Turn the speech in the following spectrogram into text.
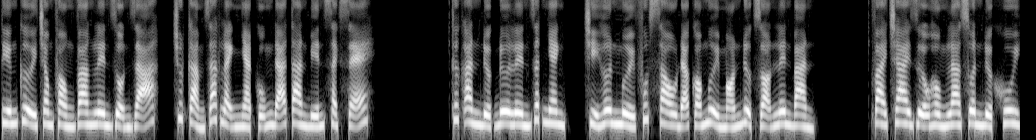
Tiếng cười trong phòng vang lên rộn rã, chút cảm giác lạnh nhạt cũng đã tan biến sạch sẽ. Thức ăn được đưa lên rất nhanh, chỉ hơn 10 phút sau đã có 10 món được dọn lên bàn. Vài chai rượu hồng la xuân được khui,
